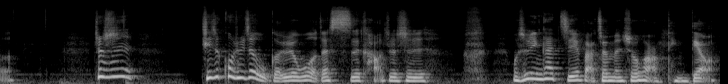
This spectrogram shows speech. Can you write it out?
了。就是其实过去这五个月，我有在思考，就是。我是不是应该直接把专门说法停掉？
